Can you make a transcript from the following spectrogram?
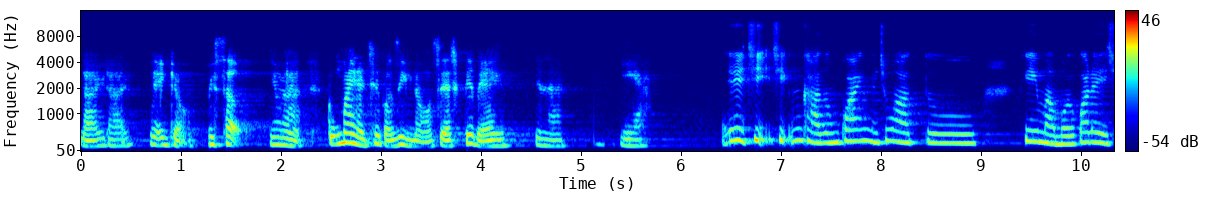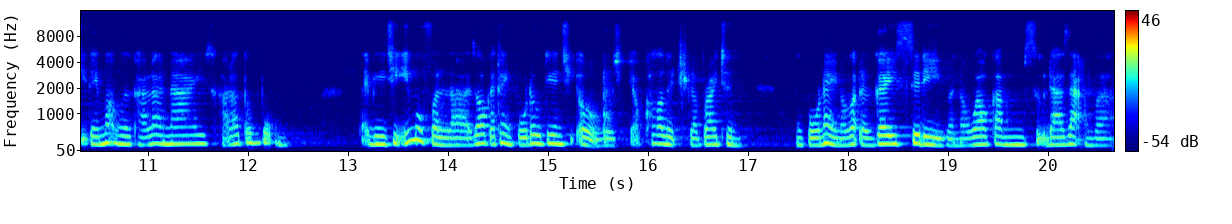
đấy đấy nên em kiểu hơi sợ nhưng mà cũng may là chưa có gì nó xảy ra trực tiếp với em nên là yeah. Thế thì chị chị cũng khá giống quanh nói chung là từ khi mà mới qua đây chị thấy mọi người khá là nice khá là tốt bụng. Tại vì chị một phần là do cái thành phố đầu tiên chị ở hồi chị ở college là Brighton. Thành phố này nó gọi là gay city và nó welcome sự đa dạng và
